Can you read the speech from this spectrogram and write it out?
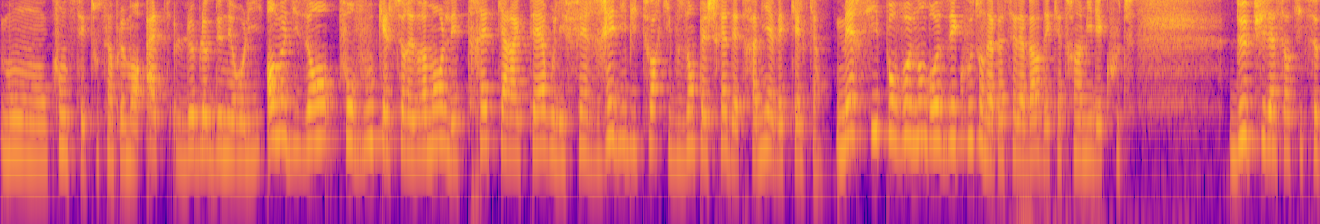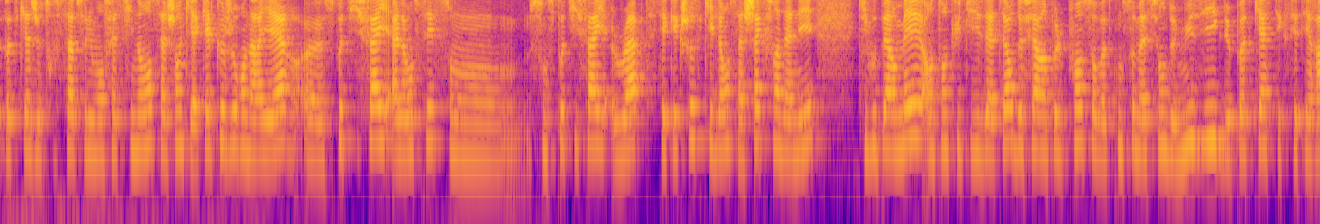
mon compte c'est tout simplement at le blog de Neroli, en me disant pour vous quels seraient vraiment les traits de caractère ou les faits rédhibitoires qui vous empêcheraient d'être ami avec quelqu'un. Merci pour vos nombreuses écoutes, on a passé la barre des 80 000 écoutes. Depuis la sortie de ce podcast, je trouve ça absolument fascinant, sachant qu'il y a quelques jours en arrière, euh, Spotify a lancé son, Spotify Wrapped. C'est quelque chose qu'il lance à chaque fin d'année, qui vous permet, en tant qu'utilisateur, de faire un peu le point sur votre consommation de musique, de podcasts, etc.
